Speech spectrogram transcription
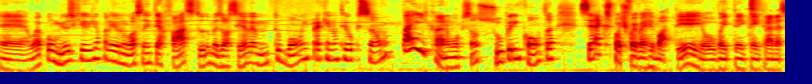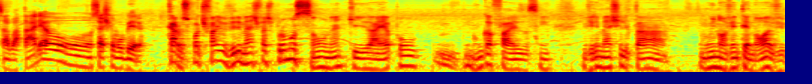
É, o Apple Music, eu já falei, eu não gosto da interface e tudo, mas o acervo é muito bom e pra quem não tem opção, tá aí, cara, uma opção super em conta. Será que o Spotify vai rebater ou vai tentar entrar nessa batalha ou você acha que é bobeira? Cara, o Spotify vira e mexe faz promoção, né? Que a Apple nunca faz, assim. Vira e mexe ele tá 1,99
